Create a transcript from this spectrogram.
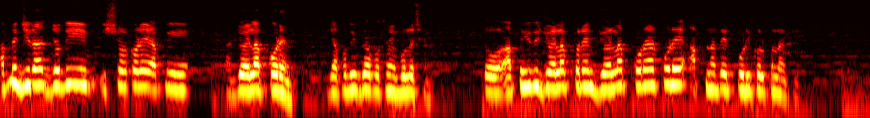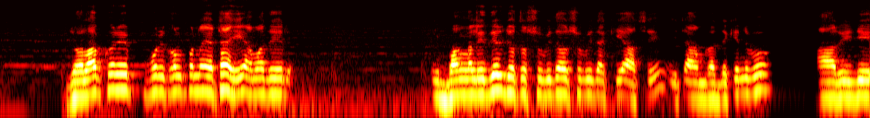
আপনি যেটা যদি ঈশ্বর করে আপনি জয়লাভ করেন যা প্রদীপ দা প্রথমে বলেছেন তো আপনি যদি জয়লাভ করেন জয়লাভ করার পরে আপনাদের পরিকল্পনা কি? জয়লাভ করে পরিকল্পনা এটাই আমাদের এই বাঙালিদের যত সুবিধা অসুবিধা কি আছে, এটা আমরা দেখে নেব। আর এই যে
